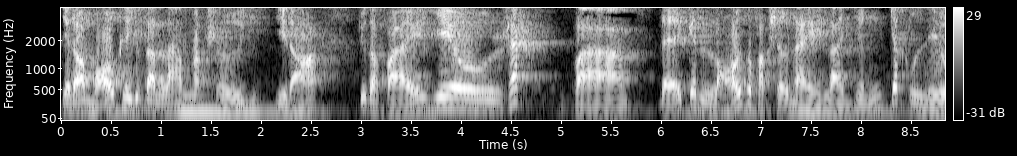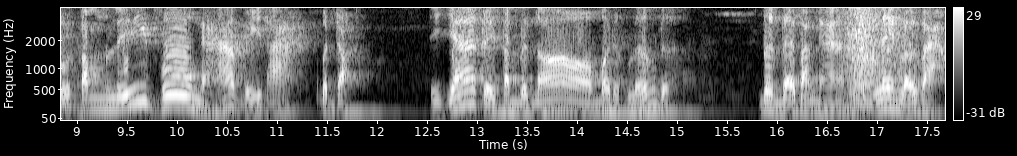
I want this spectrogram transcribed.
Do đó mỗi khi chúng ta làm phật sự gì đó, chúng ta phải gieo rắc và để cái lỗi của phật sự này là những chất liệu tâm lý vô ngã vị tha bên trong. Thì giá trị tâm linh nó mới được lớn được đừng để bản ngã len lỏi vào.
